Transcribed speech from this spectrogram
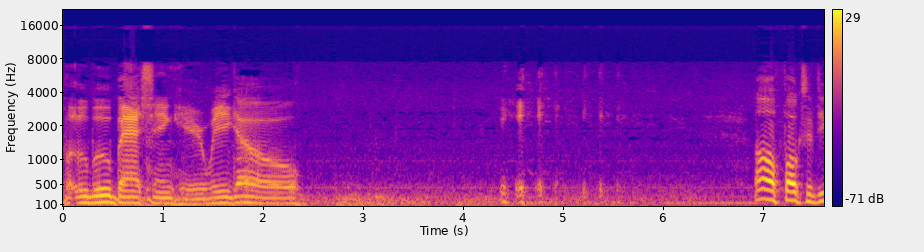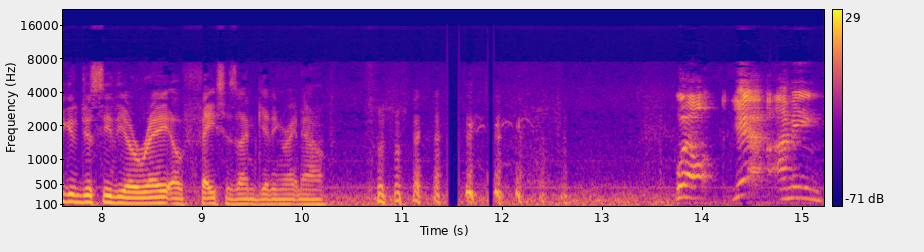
Boo boo bashing, here we go. oh, folks, if you could just see the array of faces I'm getting right now. well, yeah, I mean,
